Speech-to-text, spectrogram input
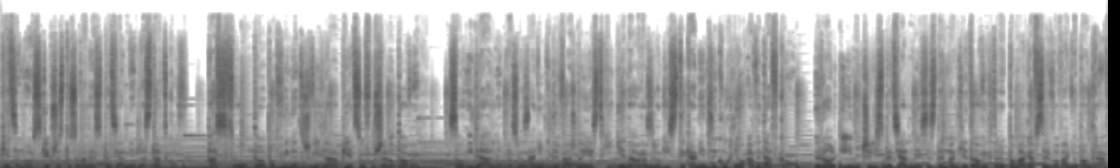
Piece morskie przystosowane specjalnie dla statków. Pass Through to podwójne drzwi dla pieców przelotowych. Są idealnym rozwiązaniem, gdy ważna jest higiena oraz logistyka między kuchnią a wydawką. Roll-in, czyli specjalny system bankietowy, który pomaga w serwowaniu potraw.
